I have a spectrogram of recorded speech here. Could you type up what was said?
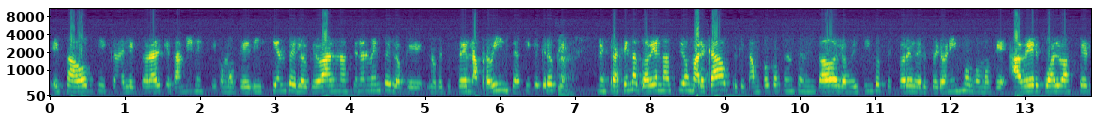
esa óptica electoral que también es que como que disiente lo que va nacionalmente lo que lo que sucede en la provincia, así que creo que nuestra agenda todavía no ha sido marcada porque tampoco se han sentado los distintos sectores del peronismo como que a ver cuál va a ser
